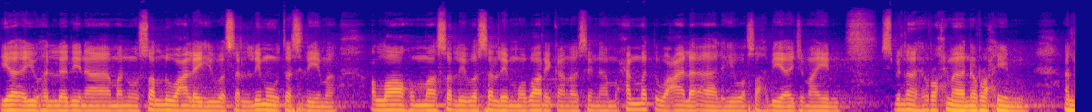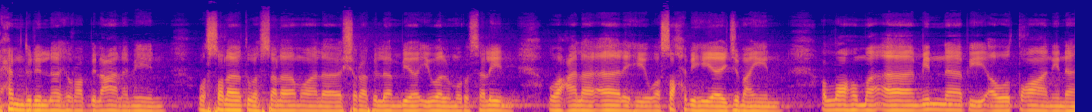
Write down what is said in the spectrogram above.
يا أيها الذين آمنوا صلوا عليه وسلموا تسليما. اللهم صل وسلم وبارك على سيدنا محمد وعلى آله وصحبه أجمعين. بسم الله الرحمن الرحيم. الحمد لله رب العالمين. والصلاة والسلام على أشرف الأنبياء والمرسلين وعلى آله وصحبه أجمعين. اللهم آمنا في أوطاننا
